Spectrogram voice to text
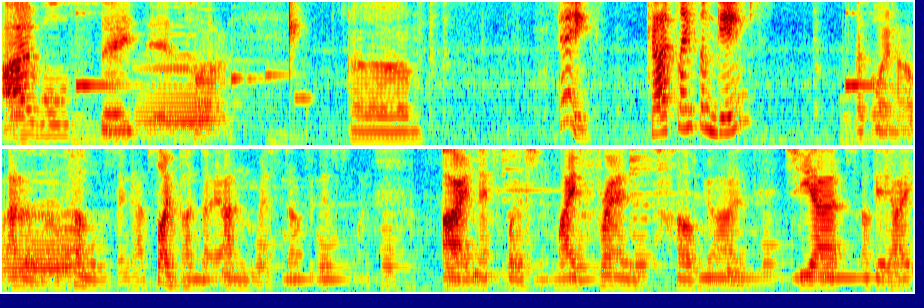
I will say this hold on. Um hey can I play some games that's all I have. I don't know how will say that. I'm sorry about that. I'm messed up with this one. Alright, next question. My friends. Oh god. She asks okay, I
